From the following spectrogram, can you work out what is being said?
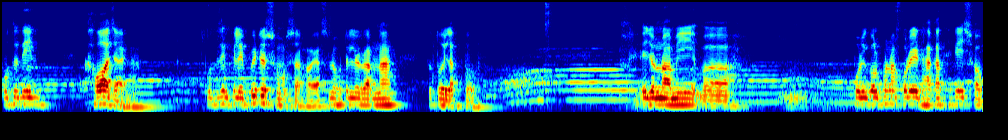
প্রতিদিন খাওয়া যায় না। প্রতিদিন খেলে পেটের সমস্যা হয়। আসলে হোটেলের রান্না একটু তৈলাক্ত। এই জন্য আমি পরিকল্পনা করে ঢাকা থেকেই সব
